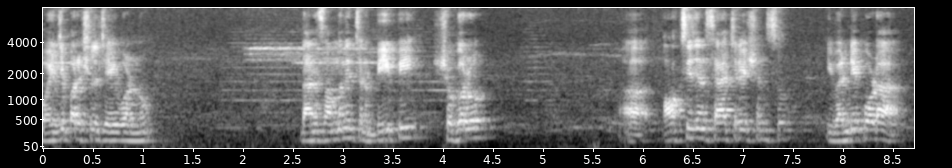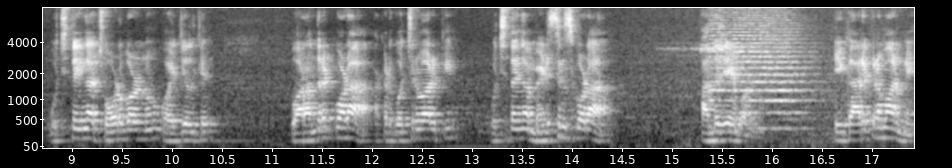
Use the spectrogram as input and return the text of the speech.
వైద్య పరీక్షలు చేయబడను. దానికి సంబంధించిన బీపీ షుగరు ఆక్సిజన్ శాచురేషన్స్ ఇవన్నీ కూడా ఉచితంగా చూడబడను వైద్యులచే. వారందరికి కూడా అక్కడికి వచ్చిన వారికి ఉచితంగా మెడిసిన్స్ కూడా అందజేయబడను. ఈ కార్యక్రమాన్ని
